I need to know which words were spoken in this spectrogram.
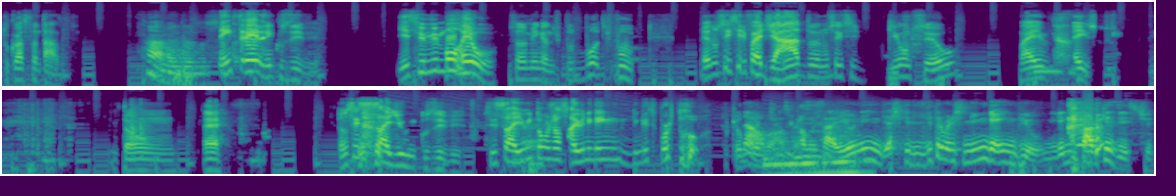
do Cross Fantasma. Ah, meu Deus do céu. Tem trailer, inclusive. E esse filme morreu, se eu não me engano. Tipo, bo- tipo, eu não sei se ele foi adiado, eu não sei se o que aconteceu, mas é isso. Então, é. Eu não sei se saiu, inclusive. Se saiu, então já saiu e ninguém, ninguém se portou. Porque eu não, Não, se saiu, ninguém, acho que literalmente ninguém viu. Ninguém sabe que existe.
